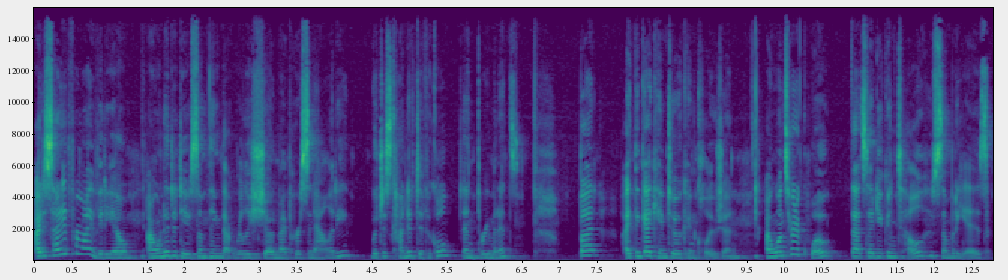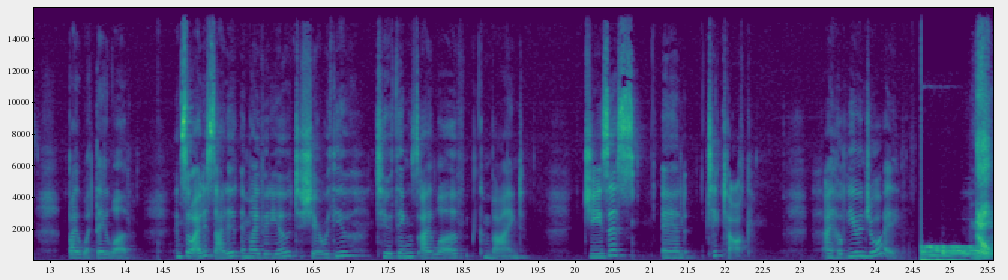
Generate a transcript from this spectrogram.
I decided for my video I wanted to do something that really showed my personality, which is kind of difficult in three minutes, but I think I came to a conclusion. I once heard a quote that said you can tell who somebody is by what they love. And so I decided in my video to share with you two things I love combined Jesus and TikTok. I hope you enjoy. Nope.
